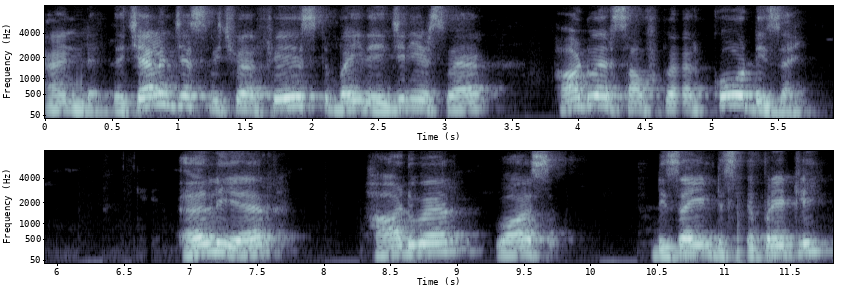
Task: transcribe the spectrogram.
And the challenges which were faced by the engineers were hardware software co-design. Earlier, hardware was designed separately.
